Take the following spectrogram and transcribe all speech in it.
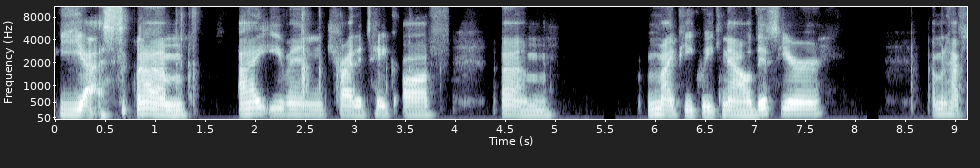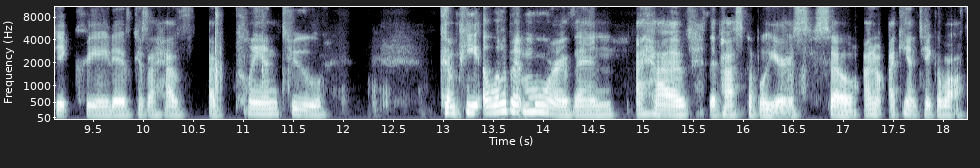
Yes. Um, I even try to take off um, my peak week now. This year, I'm gonna have to get creative because I have I plan to compete a little bit more than I have the past couple years. So I don't I can't take them off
